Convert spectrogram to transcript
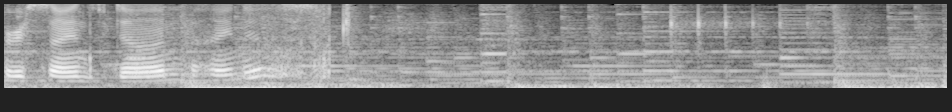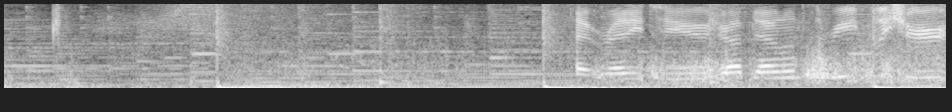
First signs of dawn behind us. Get ready to drop down onto the Reid Glacier.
